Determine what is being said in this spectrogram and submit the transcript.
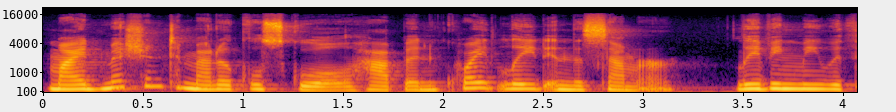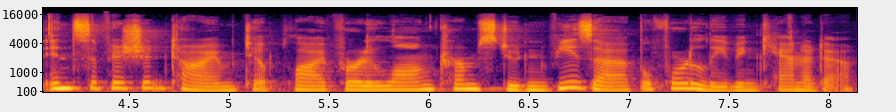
My admission to medical school happened quite late in the summer, leaving me with insufficient time to apply for a long term student visa before leaving Canada.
